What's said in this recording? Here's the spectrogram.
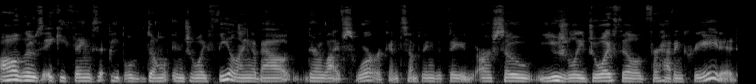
all those icky things that people don't enjoy feeling about their life's work and something that they are so usually joy filled for having created.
